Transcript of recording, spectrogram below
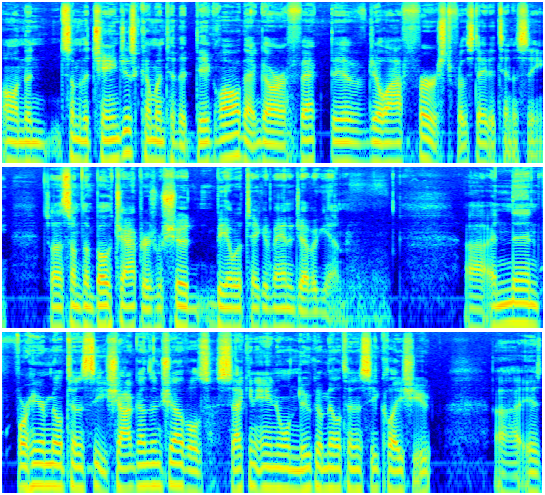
on the some of the changes coming to the dig law that are effective July 1st for the state of Tennessee. So that's something both chapters should be able to take advantage of again. Uh, and then for here in Middle Tennessee, Shotguns and Shovels, second annual NUCA Middle Tennessee Clay Shoot uh, is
